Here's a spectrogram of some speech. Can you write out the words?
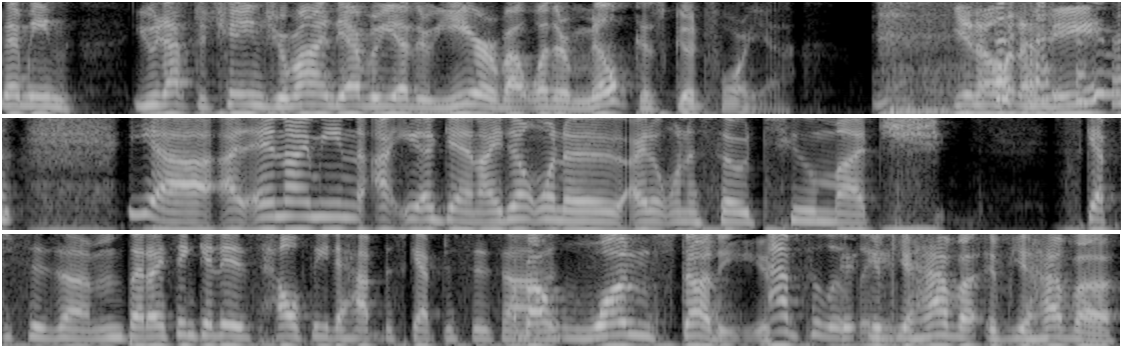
I mean, you'd have to change your mind every other year about whether milk is good for you. You know what I mean? yeah, and I mean, I, again, I don't want to. I don't want to sow too much skepticism, but I think it is healthy to have the skepticism about one study. If, Absolutely. If you have a, if you have a,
